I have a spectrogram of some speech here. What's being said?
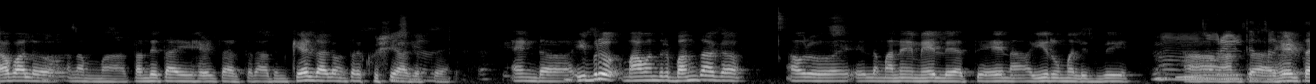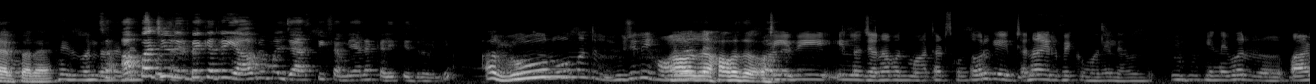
ಯಾವಾಗಲೂ ನಮ್ಮ ತಂದೆ ತಾಯಿ ಹೇಳ್ತಾ ಇರ್ತಾರೆ. ಅದನ್ನ ಕೇಳಿದಾಗ ಒಂಥರ ಖುಷಿ ಆಗುತ್ತೆ. ಆ್ಯಂಡ್ ಇಬ್ಬರು ಮಾವಂದ್ರು ಬಂದಾಗ ಅವರು ಎಲ್ಲ ಮನೆ ಮೇಲೆ ಅತ್ತೆ ಏನ ಈ ರೂಮಲ್ಲಿ ಇದ್ವಿ ಅಂತ ಹೇಳ್ತಾ ಇರ್ತಾರೆ. ಇಲ್ಲಿ ಅಪ್ಪಾಜಿ ಅವ್ರು ಇರ್ಬೇಕಾದ್ರೆ ಯಾವ ರೂಮಲ್ಲಿ ಜಾಸ್ತಿ ಸಮಯನ ಕಳೀತಿದ್ರು ಇಲ್ಲಿ? ರೂಮ್ ರೂಮ್ ಅಂದ್ರೆ ಯೂಶಲಿ ಹೌದು ಹೌದು. ಟಿವಿ ಇಲ್ಲ ಜನ ಬಂದು ಮಾತಾಡ್ಸ್ಕೊಂಡು ಅವ್ರಿಗೆ ಜನ ಇರ್ಬೇಕು ಮನೇಲಿ ಯಾವಾಗಲೂ ಈ ನೆವರ್ ಭಾಳ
